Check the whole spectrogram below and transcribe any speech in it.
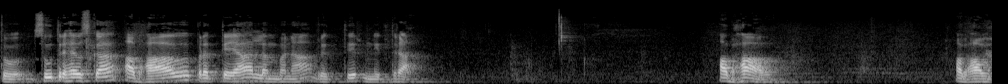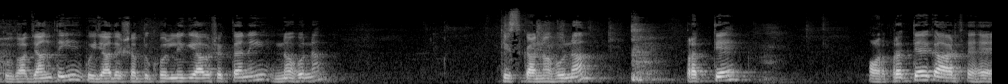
तो सूत्र है उसका, अभाव प्रत्ययालंबना वृत्तिर, निद्रा। अभाव। अभाव को तो आप जानते ही हैं, कोई ज़्यादा शब्द खोलने की आवश्यकता नहीं है, न होना। किसका न होना? प्रत्यय। और प्रत्यय का अर्थ है,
